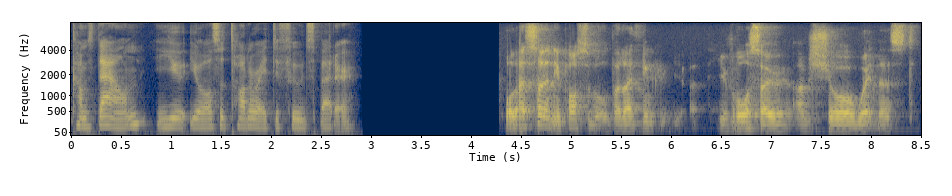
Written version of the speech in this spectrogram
comes down, you you also tolerate the foods better. Well, that's certainly possible, but I think you've also, I'm sure, witnessed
